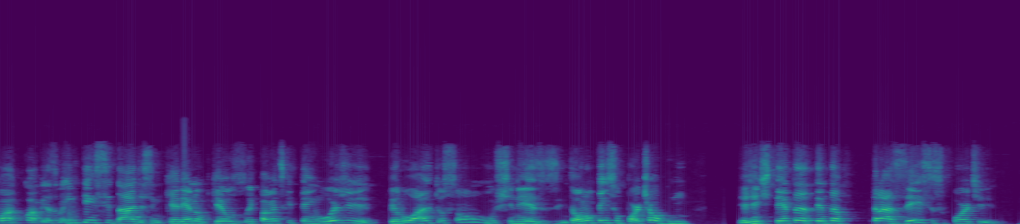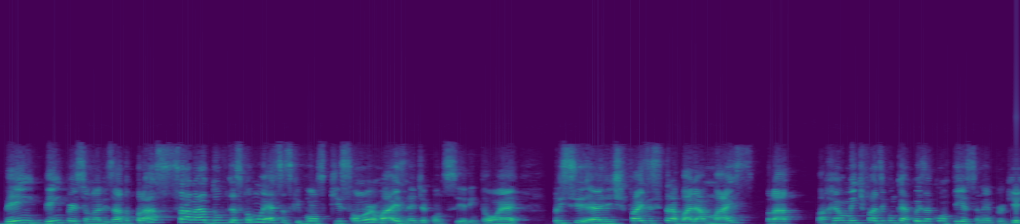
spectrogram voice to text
com a, com a, mesma intensidade, assim, querendo, porque os equipamentos que tem hoje pelo hálito são chineses, então não tem suporte algum. E a gente tenta, tenta trazer esse suporte bem, bem personalizado para sanar dúvidas como essas que vão que são normais, né, de acontecer. Então é a gente faz esse trabalho a mais para realmente fazer com que a coisa aconteça, né? Porque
